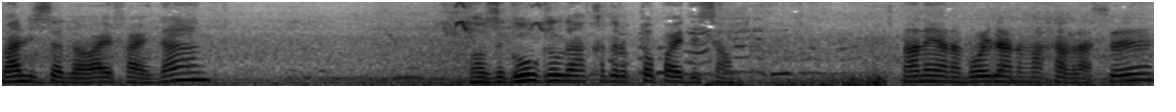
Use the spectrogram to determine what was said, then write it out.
balisada wi dan hozir googledan qidirib topay desam. Mana yana boylarni mahallasi.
